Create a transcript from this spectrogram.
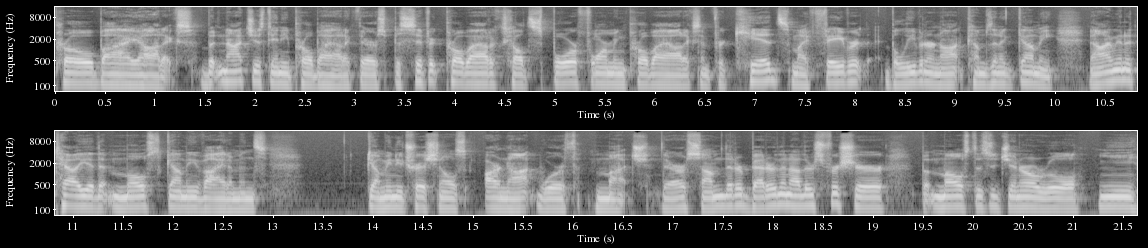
Probiotics, but not just any probiotic. There are specific probiotics called spore forming probiotics. And for kids, my favorite, believe it or not, comes in a gummy. Now, I'm going to tell you that most gummy vitamins gummy nutritionals are not worth much. There are some that are better than others for sure, but most, as a general rule, eh,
